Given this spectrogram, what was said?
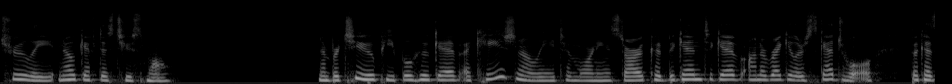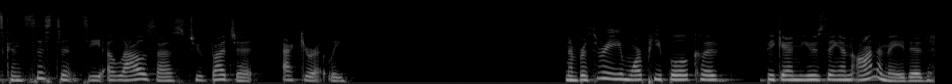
Truly, no gift is too small. Number two, people who give occasionally to Morning Star could begin to give on a regular schedule because consistency allows us to budget accurately. Number three, more people could begin using an automated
